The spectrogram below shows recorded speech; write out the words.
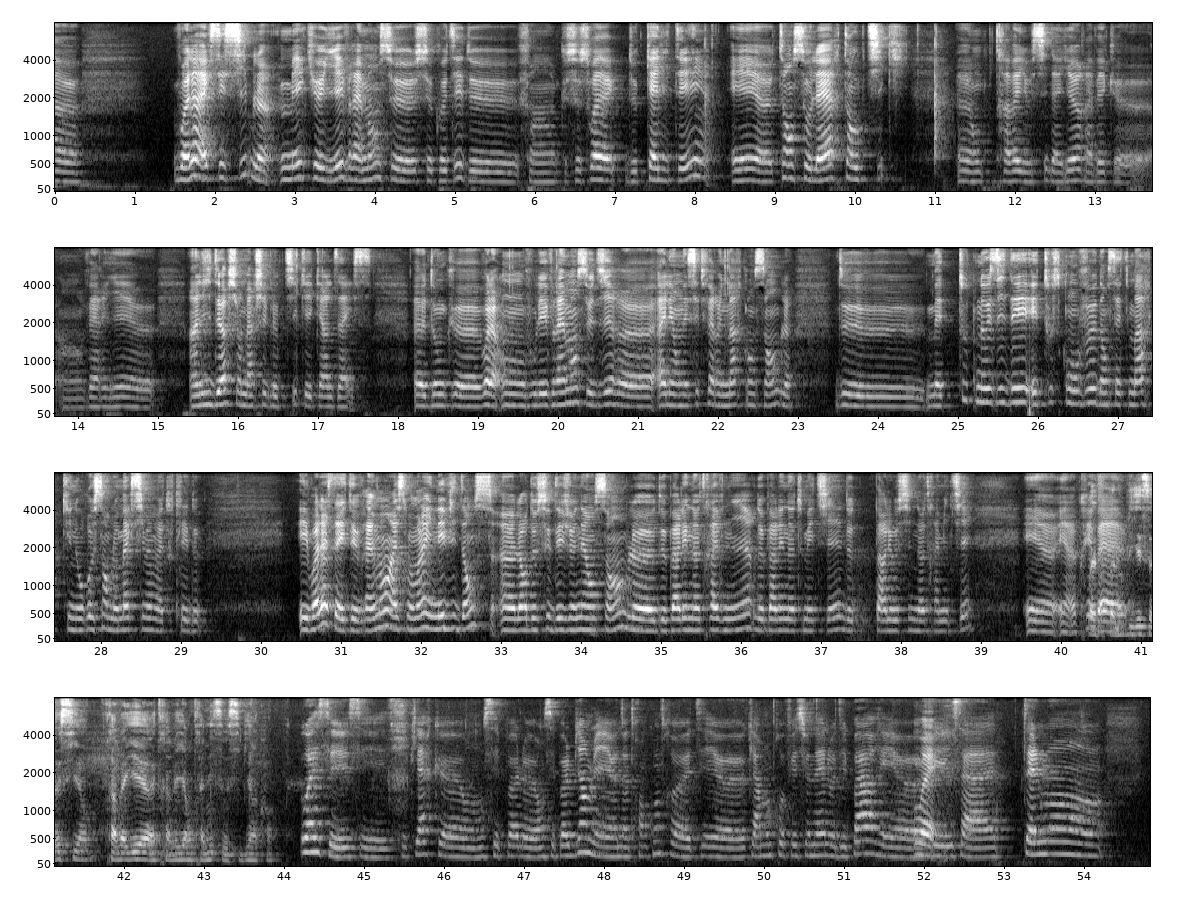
voilà, accessible, mais qu'il y ait vraiment ce, ce côté de. Enfin, que ce soit de qualité et euh, tant solaire, tant optique. Euh, on travaille aussi d'ailleurs avec euh, un verrier, un leader sur le marché de l'optique et Carl Zeiss. donc voilà, on voulait vraiment se dire allez, on essaie de faire une marque ensemble, de mettre toutes nos idées et tout ce qu'on veut dans cette marque qui nous ressemble au maximum à toutes les deux. Et voilà, ça a été vraiment à ce moment-là une évidence euh, lors de ce déjeuner ensemble, euh, de parler de notre avenir, de parler de notre métier, de parler aussi de notre amitié. Et, euh, et après, ouais, bah... faut pas oublier ça aussi. Hein. Travailler, travailler entre amis, c'est aussi bien. Quoi. Ouais, c'est, clair qu'on s'épaule, on s'épaule bien, mais notre rencontre était clairement professionnelle au départ et, et ça a tellement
